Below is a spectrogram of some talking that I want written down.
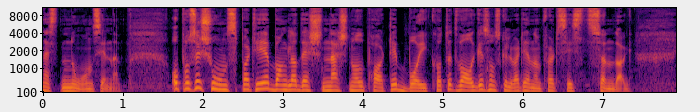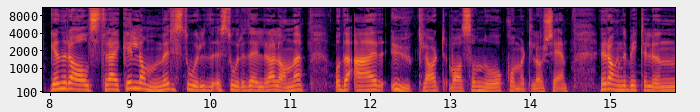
nesten noensinne. Opposisjonspartiet Bangladesh National Party boikottet valget som skulle vært gjennomført sist søndag. Generalstreiker lammer store, store, deler av landet, og det er uklart hva som nå kommer til å skje. Ragne Birte Lund,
